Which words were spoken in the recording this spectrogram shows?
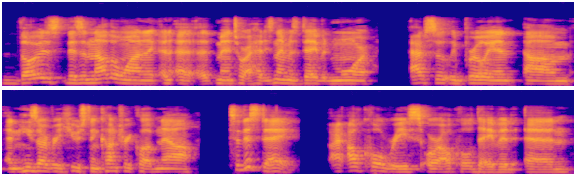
those there's another one, a, a mentor I had. His name is David Moore, absolutely brilliant, um, and he's over at Houston Country Club now. To this day, I, I'll call Reese or I'll call David and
